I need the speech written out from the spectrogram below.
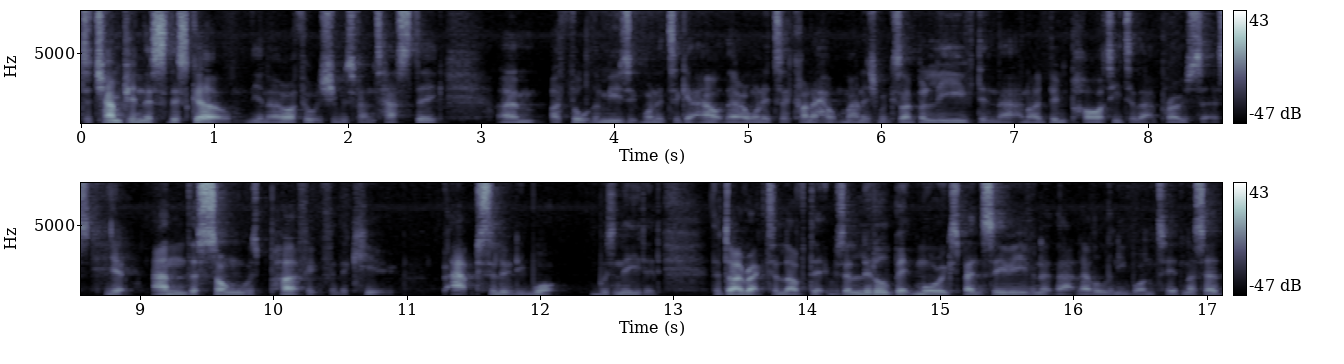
to champion this this girl. You know, I thought she was fantastic. Um, I thought the music wanted to get out there. I wanted to kind of help management because I believed in that and I'd been party to that process. Yep. And the song was perfect for the cue. Absolutely what was needed. The director loved it. It was a little bit more expensive even at that level than he wanted. And I said,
